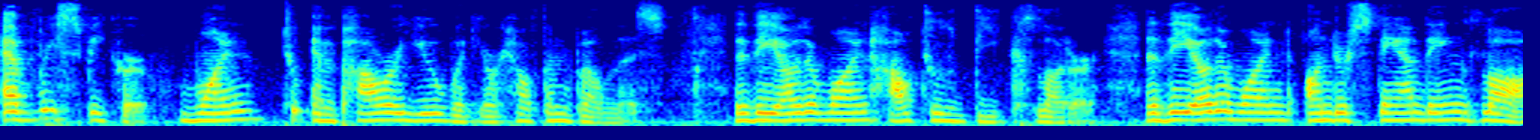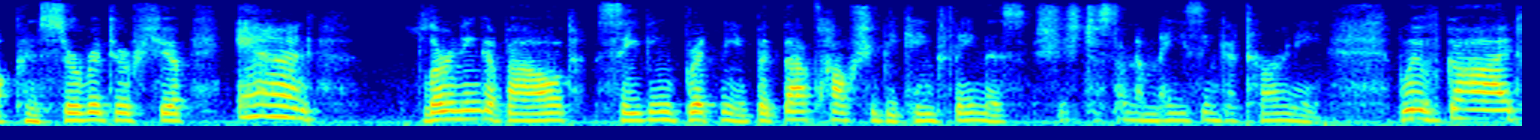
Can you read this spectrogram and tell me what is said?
Every speaker, one to empower you with your health and wellness. The other one, how to declutter. The other one, understanding law, conservatorship, and learning about saving Britney, but that's how she became famous. She's just an amazing attorney. We've got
